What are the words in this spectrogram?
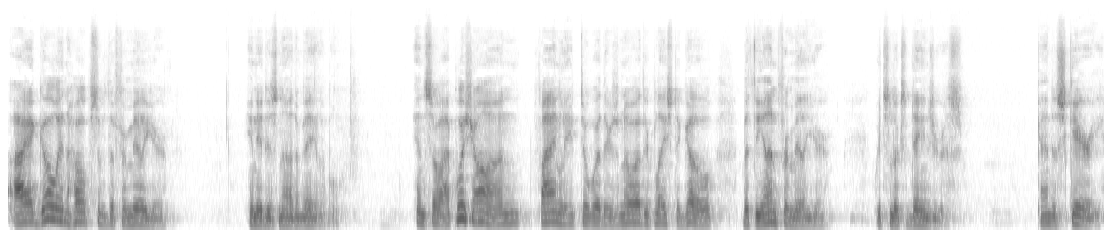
I go in hopes of the familiar, and it is not available. And so I push on finally to where there's no other place to go but the unfamiliar, which looks dangerous, kind of scary.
